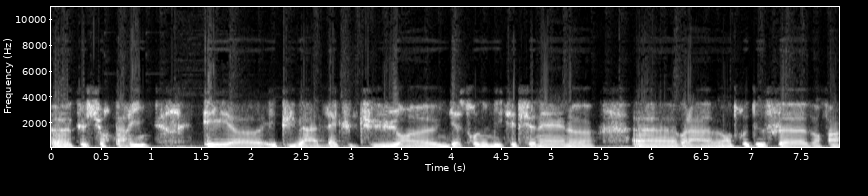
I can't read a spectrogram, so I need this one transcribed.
hein, que sur Paris. Et et puis bah, de la culture une gastronomie exceptionnelle voilà entre deux fleuves. Enfin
